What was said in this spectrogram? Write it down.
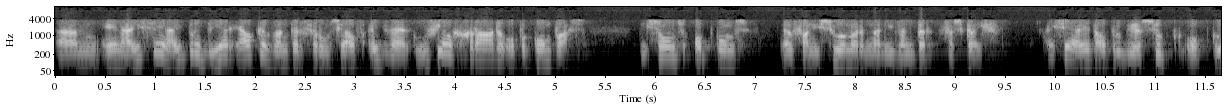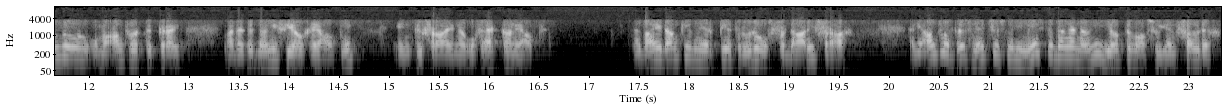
Ehm um, en hy sê hy probeer elke winter vir homself uitwerk hoeveel grade op 'n kompas die sonsopkoms nou van die somer na die winter verskuif. Hy sê hy het al probeer soek op Google om 'n antwoord te kry, maar dit het nou nie veel gehelp nie en toe vra hy nou of ek kan help. Nou baie dankie meneer Piet Rudolf vir daardie vraag. En die antwoord is net soos met die meeste dinge nou nie heeltemal so eenvoudig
